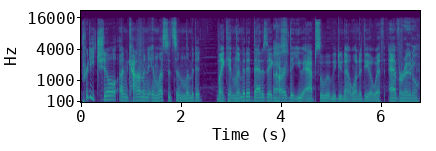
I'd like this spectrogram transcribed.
pretty chill, uncommon unless it's in limited. Like in limited, that is a Ugh. card that you absolutely do not want to deal with ever. Brutal.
